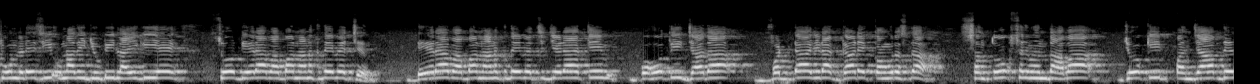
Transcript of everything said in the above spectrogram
ਚੋਣ ਲੜੇ ਸੀ, ਉਹਨਾਂ ਦੀ ਡਿਊਟੀ ਲਾਈ ਗਈ ਹੈ। ਸੋ ਡੇਰਾ ਬਾਬਾ ਨਾਨਕ ਦੇ ਵਿੱਚ, ਡੇਰਾ ਬਾਬਾ ਨਾਨਕ ਦੇ ਵਿੱਚ ਜਿਹੜਾ ਕਿ ਬਹੁਤ ਹੀ ਜ਼ਿਆਦਾ ਵੱਡਾ ਜਿਹੜਾ ਗੜ੍ਹ ਹੈ ਕਾਂਗਰਸ ਦਾ, ਸੰਤੋਖ ਸਿੰਘ ਰੰਧਾਵਾ ਜੋ ਕਿ ਪੰਜਾਬ ਦੇ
